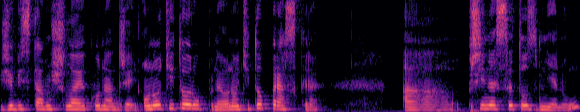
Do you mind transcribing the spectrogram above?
že bys tam šla jako na dřeň. Ono ti to rupne, ono ti to praskne a přinese to změnu.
